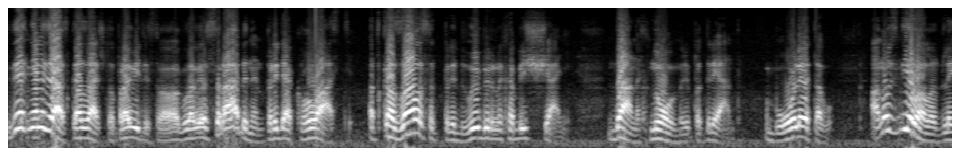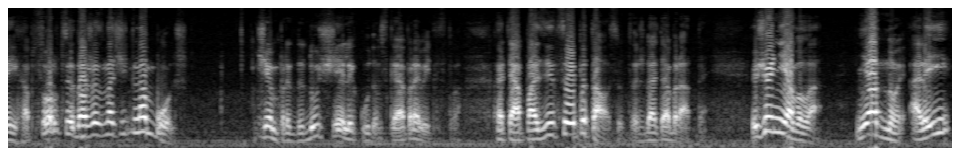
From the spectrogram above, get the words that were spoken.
Здесь нельзя сказать, что правительство во главе с Рабиным, придя к власти, отказалось от предвыборных обещаний, данных новым репатриантам. Более того, оно сделало для их абсорбции даже значительно больше, чем предыдущее ликудовское правительство, хотя оппозиция и пыталась утверждать обратное. Еще не было ни одной алии,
